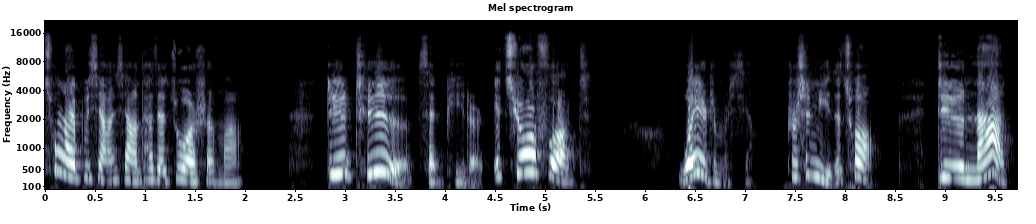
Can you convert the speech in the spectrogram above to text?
从来不想想他在做什么。Do you too?" said Peter. "It's your fault." 我也这么想，这是你的错。Do not,"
